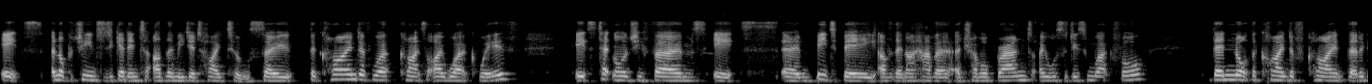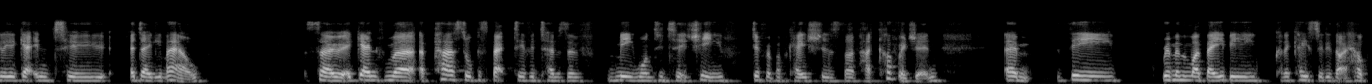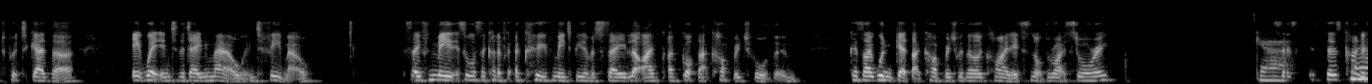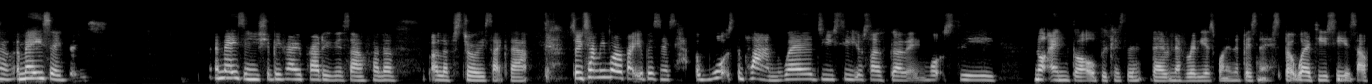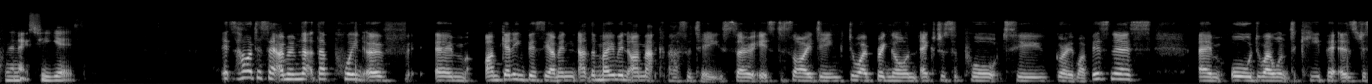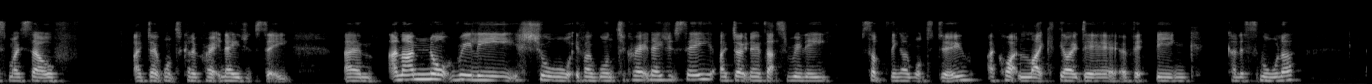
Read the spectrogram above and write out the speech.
it's an opportunity to get into other media titles. So the kind of work clients that I work with, it's technology firms, it's um, B2B, other than I have a, a, travel brand I also do some work for. They're not the kind of client that are going to get into a Daily Mail. So again, from a, a personal perspective, in terms of me wanting to achieve different publications that I've had coverage in, um, the remember my baby kind of case study that I helped put together, it went into the Daily Mail, into female. So for me, it's also kind of a coup for me to be able to say, look, I've, I've got that coverage for them because I wouldn't get that coverage with another client. It's not the right story. Yeah. So there's kind no, of amazing. Things. Amazing. You should be very proud of yourself. I love I love stories like that. So tell me more about your business. What's the plan? Where do you see yourself going? What's the not end goal because there never really is one in a business, but where do you see yourself in the next few years? It's hard to say. I mean, at that point of um, I'm getting busy. I mean, at the moment I'm at capacity, so it's deciding: do I bring on extra support to grow my business, um, or do I want to keep it as just myself? I don't want to kind of create an agency. Um, and I'm not really sure if I want to create an agency. I don't know if that's really something I want to do. I quite like the idea of it being kind of smaller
